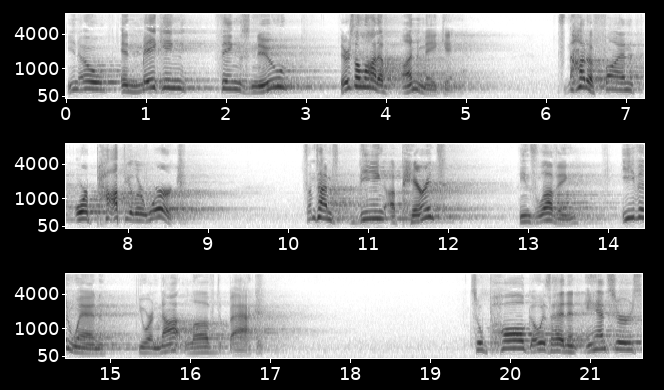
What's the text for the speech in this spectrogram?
You know, in making things new, there's a lot of unmaking. It's not a fun or popular work. Sometimes being a parent means loving even when you are not loved back. So Paul goes ahead and answers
